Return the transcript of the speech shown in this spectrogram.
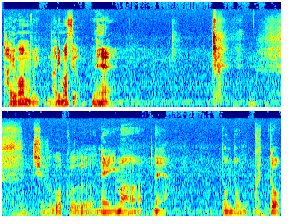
台湾もなりますよ。ねえ。中国ね今ねどんどんぐっと、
